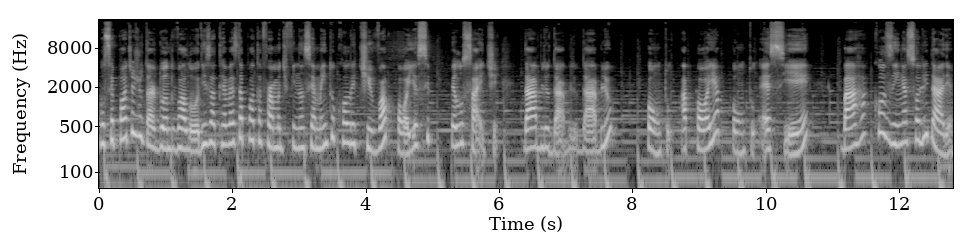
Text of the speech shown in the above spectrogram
Você pode ajudar doando valores através da plataforma de financiamento coletivo Apoia-se pelo site www.apoia.se barra Cozinha Solidária,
